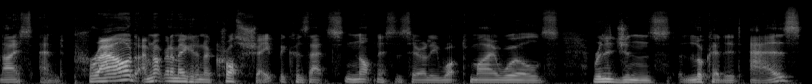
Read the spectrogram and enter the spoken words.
Nice and proud. I'm not going to make it in a cross shape because that's not necessarily what my world's religions look at it as.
